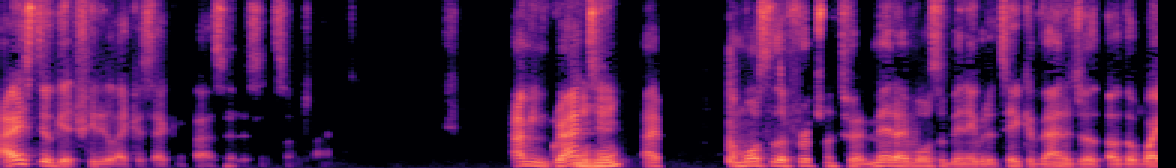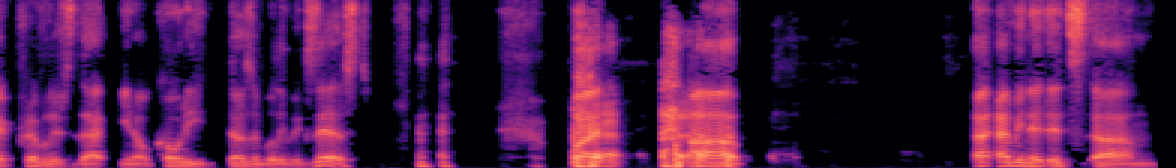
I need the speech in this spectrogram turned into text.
I still get treated like a second class citizen sometimes. I mean, granted, mm-hmm. I, am also the first one to admit I've also been able to take advantage of, of the white privilege that you know Cody doesn't believe exists. but uh, I, I, mean, it, it's um,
